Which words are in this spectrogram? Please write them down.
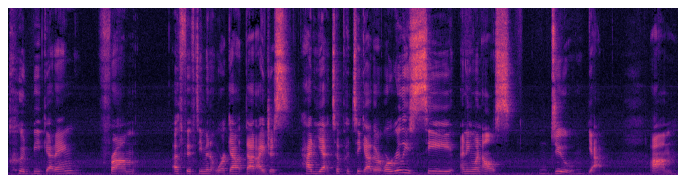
could be getting from a 50 minute workout that I just had yet to put together or really see anyone else do yet. Um,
